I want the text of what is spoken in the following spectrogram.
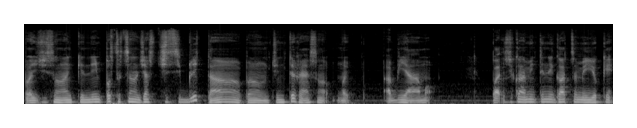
Poi ci sono anche le impostazioni di accessibilità, però non ci interessano. Noi abbiamo. Poi sicuramente in negozio è meglio che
